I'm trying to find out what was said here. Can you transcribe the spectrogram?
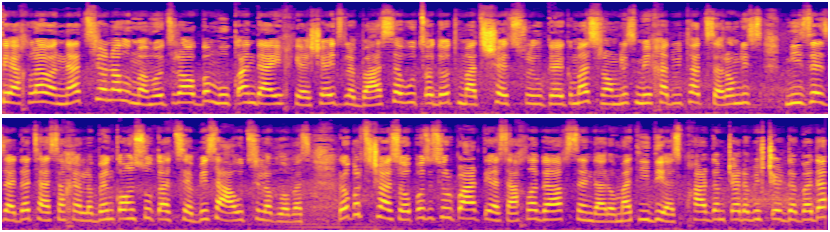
დიახლა ნაციონალურმა მოძრაობამ უკან დაიხია შეიძლება ასე ვუწოდოთ მათ შეცვლილ გეგმას რომლის მიხედვითაც რომლის მიზეზადაც ასახელებენ კონსულტაციების აუცილებლობას როგორც ჩანს ოპოზიციურ პარტიას ახლა გაახსენდა რომ მათ იდეას მხარდამჭერები სჭირდება და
